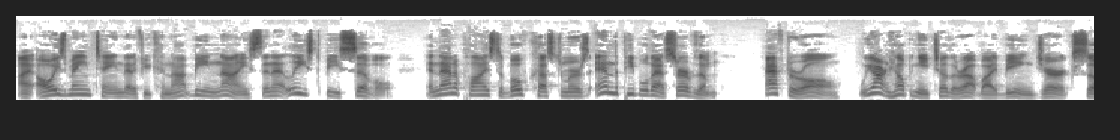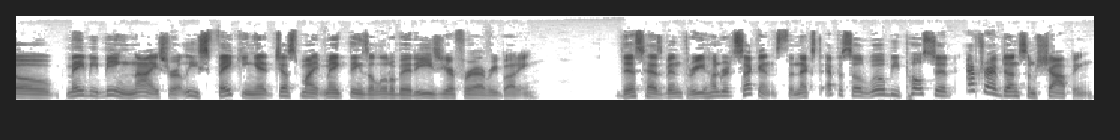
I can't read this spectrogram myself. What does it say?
I always maintain that if you cannot be nice, then at least be civil, and that applies to both customers and the people that serve them. After all, we aren't helping each other out by being jerks, so maybe being nice or at least faking it just might make things a little bit easier for everybody. This has been 300 Seconds. The next episode will be posted after I've done some shopping.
